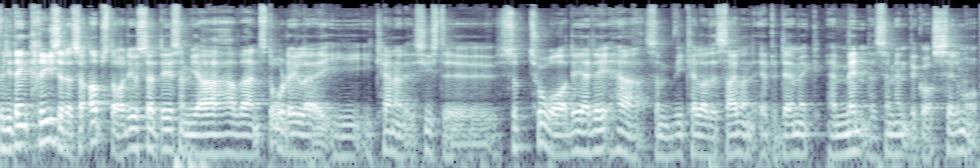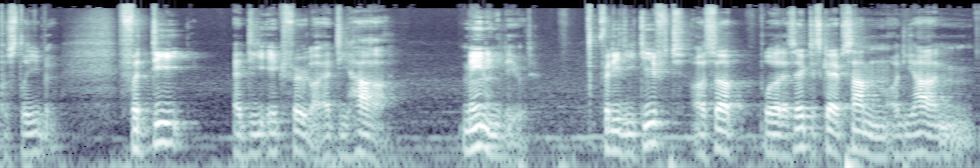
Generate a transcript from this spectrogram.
Fordi den krise, der så opstår, det er jo så det, som jeg har været en stor del af i, i Canada de sidste øh, så to år. Det er det her, som vi kalder det silent epidemic, af mænd, der simpelthen begår selvmord på stribe. Fordi at de ikke føler, at de har mening i livet. Fordi de er gift, og så bryder deres ægteskab sammen, og de har en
